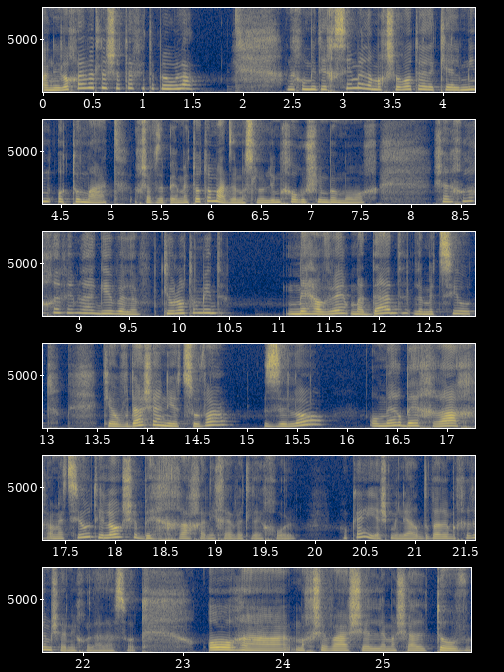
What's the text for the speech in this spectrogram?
אני לא חייבת לשתף איתה פעולה. אנחנו מתייחסים אל המחשבות האלה כאל מין אוטומט, עכשיו זה באמת אוטומט, זה מסלולים חרושים במוח, שאנחנו לא חייבים להגיב אליו, כי הוא לא תמיד מהווה מדד למציאות. כי העובדה שאני עצובה, זה לא אומר בהכרח, המציאות היא לא שבהכרח אני חייבת לאכול, אוקיי? יש מיליארד דברים אחרים שאני יכולה לעשות. או המחשבה של למשל, טוב,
